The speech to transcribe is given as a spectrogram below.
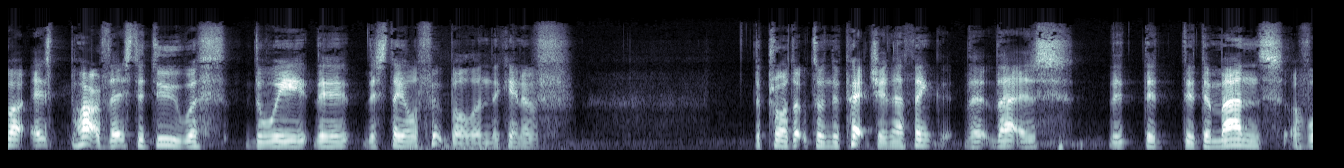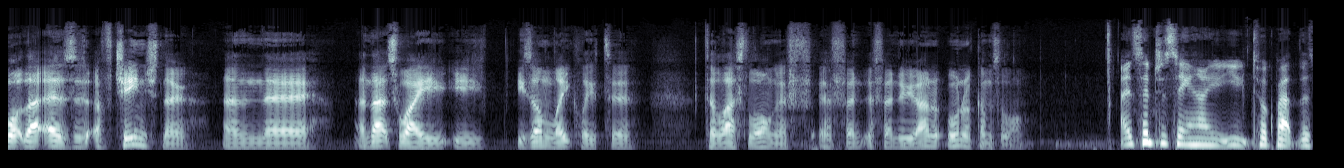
but it's part of it's to do with the way the the style of football and the kind of the product on the pitch, and I think that that is the the, the demands of what that is have changed now, and uh, and that's why he he's unlikely to to last long if if if a new owner comes along. It's interesting how you talk about the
